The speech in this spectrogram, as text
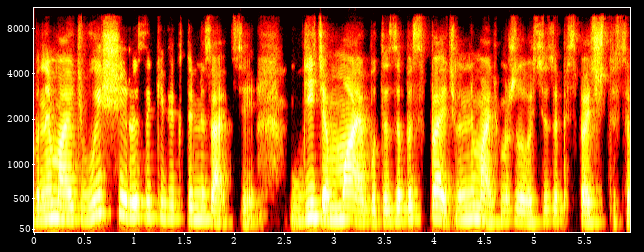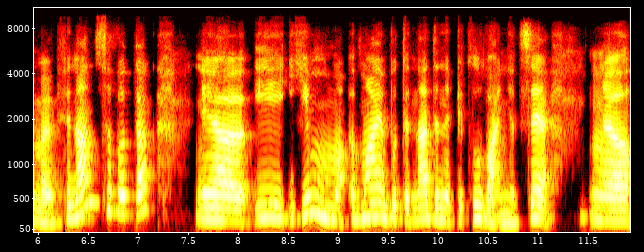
Вони мають вищі ризики віктимізації. Дітям має бути забезпечено, вони не мають можливості забезпечити себе фінансово, так? Е, І їм має бути надане піклування. Це е,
